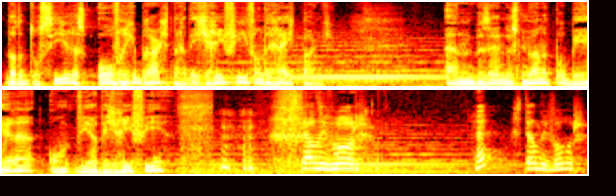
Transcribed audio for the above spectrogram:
dat het dossier is overgebracht naar de griffie van de rechtbank. En we zijn dus nu aan het proberen om via de Griffie... Stel je voor. Hè? Stel je voor.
